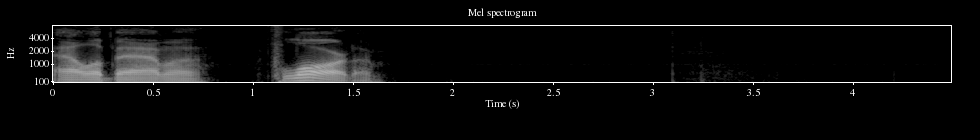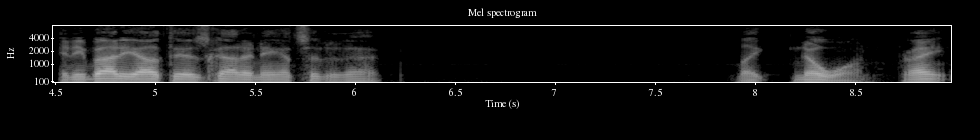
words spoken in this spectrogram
Alabama, Florida. Anybody out there's got an answer to that? Like no one, right?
